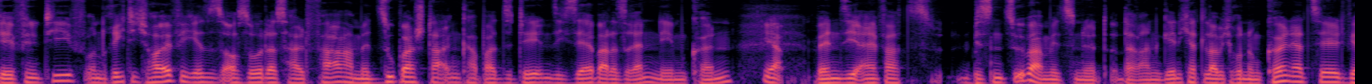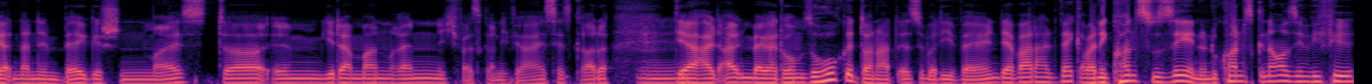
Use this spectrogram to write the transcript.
Definitiv. Und richtig häufig ist es auch so, dass halt Fahrer mit super starken Kapazitäten sich selber das Rennen nehmen können, Ja. wenn sie einfach ein bisschen zu überambitioniert daran gehen. Ich hatte, glaube ich, rund um Köln erzählt, wir hatten dann den belgischen Meister im Jedermann-Rennen, ich weiß gar nicht, wie er heißt jetzt gerade, Mhm. der halt Altenberger Dom so hochgedonnert ist über die Wellen, der war da halt weg, aber den konntest du sehen und du konntest genau sehen, wie viel,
